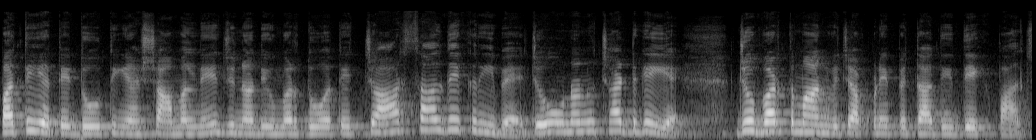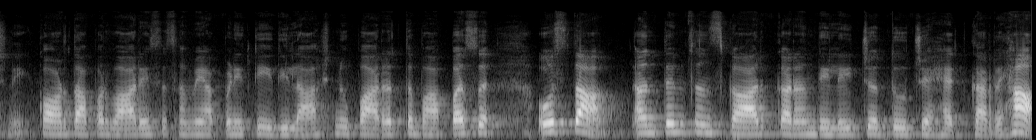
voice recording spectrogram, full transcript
ਪਤੀ ਅਤੇ ਦੋ ਧੀਆਂ ਸ਼ਾਮਲ ਨੇ, ਜਿਨ੍ਹਾਂ ਦੀ ਉਮਰ 2 ਅਤੇ 4 ਸਾਲ ਦੇ ਕਰੀਬ ਹੈ, ਜੋ ਉਹਨਾਂ ਨੂੰ ਛੱਡ ਗਈ ਹੈ। ਜੋ ਵਰਤਮਾਨ ਵਿੱਚ ਆਪਣੇ ਪਿਤਾ ਦੀ ਦੇਖਭਾਲ 'ਚ ਨੇ। ਕੌਰ ਦਾ ਪਰਿਵਾਰ ਇਸ ਸਮੇਂ ਆਪਣੀ ਧੀ ਦੀ ਲਾਸ਼ ਨੂੰ ਭਾਰਤ ਵਾਪਸ ਉਸ ਦਾ ਅੰਤਿਮ ਸੰਸਕਾਰ ਕਰਨ ਦੇ ਲਈ ਜਦੋਜਹਿਦ ਕਰ ਰਿਹਾ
